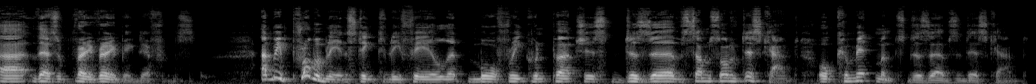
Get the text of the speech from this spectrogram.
uh, there's a very, very big difference. And we probably instinctively feel that more frequent purchase deserves some sort of discount, or commitment deserves a discount.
